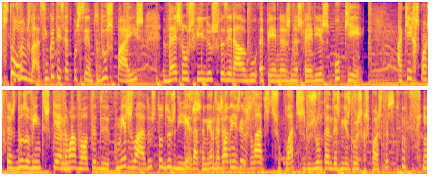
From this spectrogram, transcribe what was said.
Estou. Então vamos lá. 57% dos pais deixam os filhos fazer algo apenas nas férias. O quê? Há aqui respostas dos ouvintes que andam à volta de comer gelados todos os dias. Exatamente. Também já podem tinhas ser dito. gelados de chocolates, juntando as minhas duas respostas. Sim.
